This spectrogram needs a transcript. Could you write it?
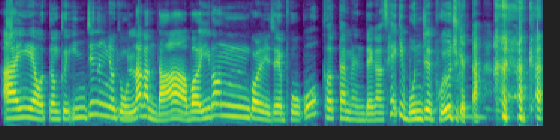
아이의 어떤 그 인지 능력이 올라간다. 뭐 이런 걸 이제 보고 그렇다면 내가 색이 뭔지를 보여주겠다. 약간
